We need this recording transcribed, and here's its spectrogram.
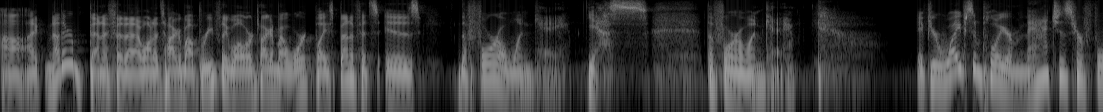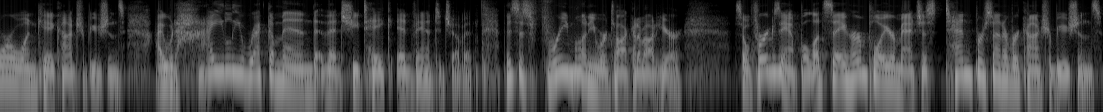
Uh, another benefit I want to talk about briefly while we're talking about workplace benefits is the 401k. Yes, the 401k. If your wife's employer matches her 401k contributions, I would highly recommend that she take advantage of it. This is free money we're talking about here. So, for example, let's say her employer matches 10% of her contributions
